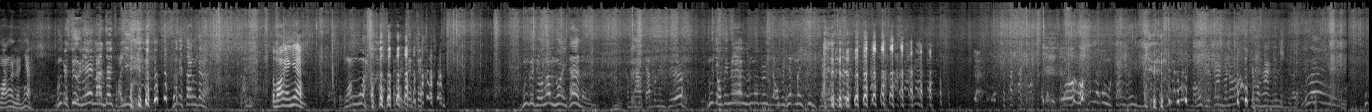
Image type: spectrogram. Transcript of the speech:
มองกันเลยเฮียมึงไปซื้อเนี่ยร้านยายถอยมึงไปสั่งกันอะสมองอย่างเงี้ยสมองงัวมึงก็จะเอาล่ำน้อยแท้เลย คำพาจับเงินซื้อมึงจะเอาไปแม่งยังบ่มึงเอาไปเฮ็ดไม่กินแถวมึงละบ่รู้จักหยังอีกบอกว่าถือก้านมาเนาะจะบอกห่างอยู่เลยเฮ้ยมึง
